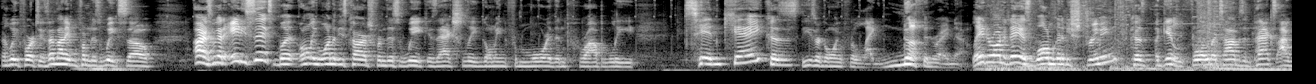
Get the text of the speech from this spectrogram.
That's week 14. So that's not even from this week. So, all right, so we got an 86, but only one of these cards from this week is actually going for more than probably 10k because these are going for like nothing right now. Later on today as well, I'm going to be streaming because again, for limit times and packs, I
